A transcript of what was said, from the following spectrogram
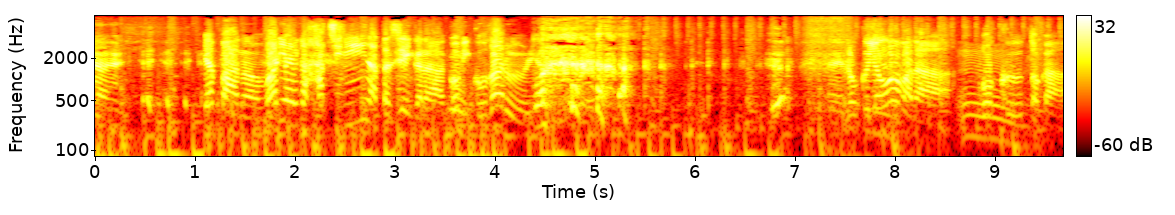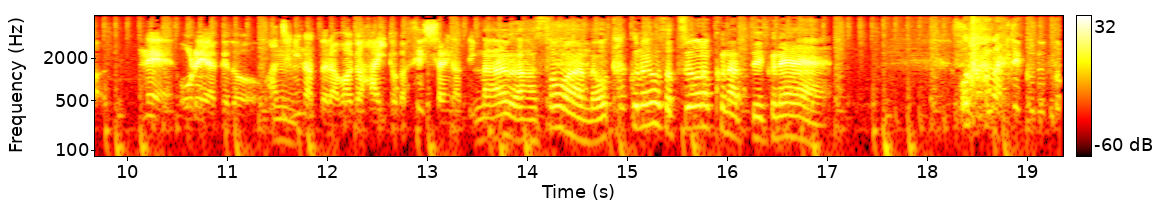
やっぱあの、割合が8-2になった時点から語尾ござるになって。て、ね64はまだうん。僕とか、ね、俺やけど、8になったら我が輩とか拙者になっていく。に。なるあ、そうなんだ。オタクの要素強くなっていくね。そうなってくると、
